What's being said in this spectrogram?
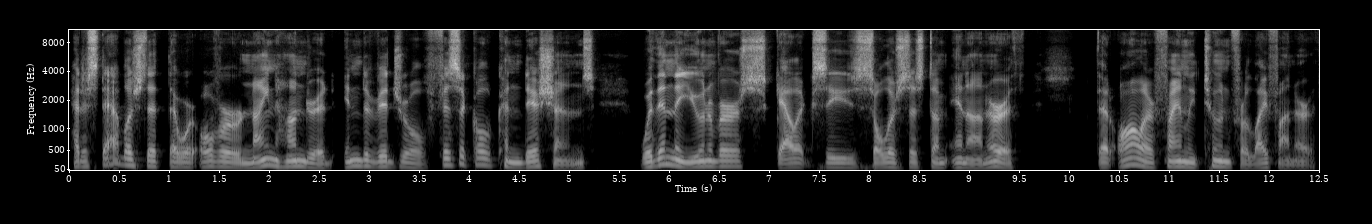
had established that there were over 900 individual physical conditions within the universe, galaxies, solar system, and on Earth that all are finely tuned for life on Earth.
